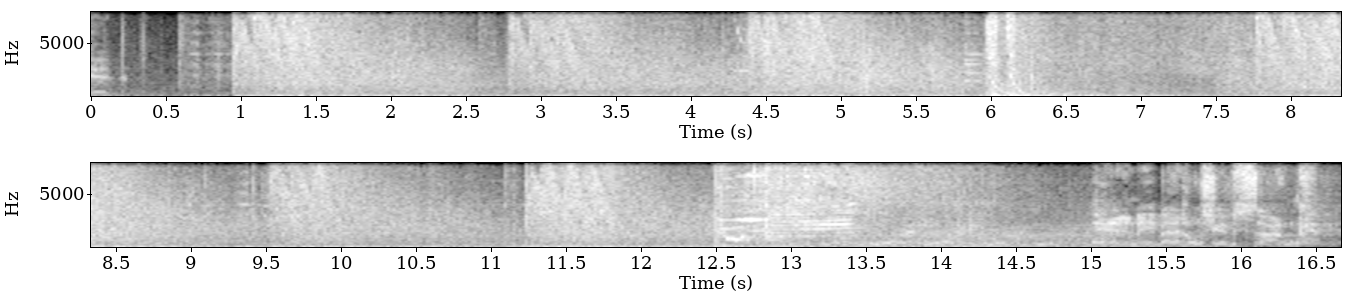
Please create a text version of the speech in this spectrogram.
Activated. Enemy battleship sunk.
